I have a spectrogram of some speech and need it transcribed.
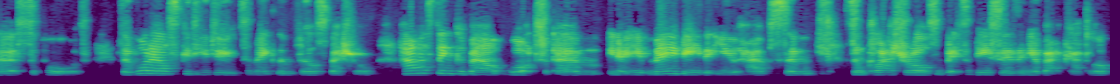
uh, support. So what else could you do to make them feel special? Have a think about what you know. It may that you have some some collateral, some bits and pieces in your back catalogue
